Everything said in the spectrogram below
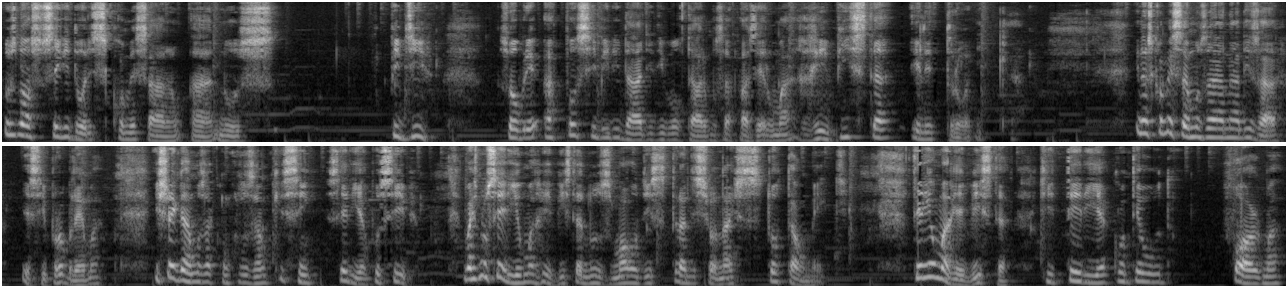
os nossos seguidores começaram a nos pedir sobre a possibilidade de voltarmos a fazer uma revista eletrônica. E nós começamos a analisar esse problema e chegamos à conclusão que sim, seria possível. Mas não seria uma revista nos moldes tradicionais totalmente. Teria uma revista que teria conteúdo, forma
